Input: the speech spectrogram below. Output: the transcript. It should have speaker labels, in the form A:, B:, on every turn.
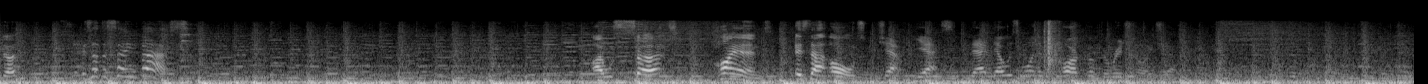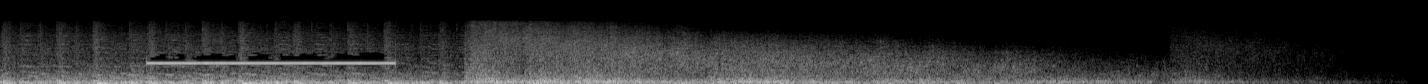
A: Hang on. Is that the same bass? I will search high end. Is that old?
B: Chef, yes. That, that was the one that was hard cooked originally, Chef.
